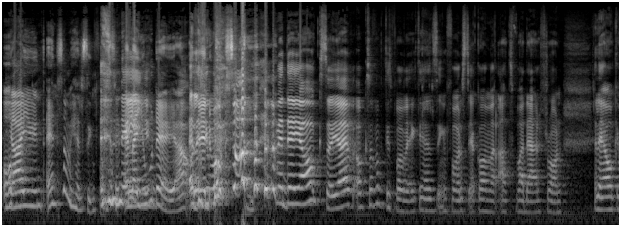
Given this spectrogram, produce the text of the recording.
och- jag är ju inte ensam i Helsingfors. Nej. Eller jo det är jag. Och Eller det är du också. Men det är jag också. Jag är också faktiskt på väg till Helsingfors. Jag kommer att vara där från eller jag åker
